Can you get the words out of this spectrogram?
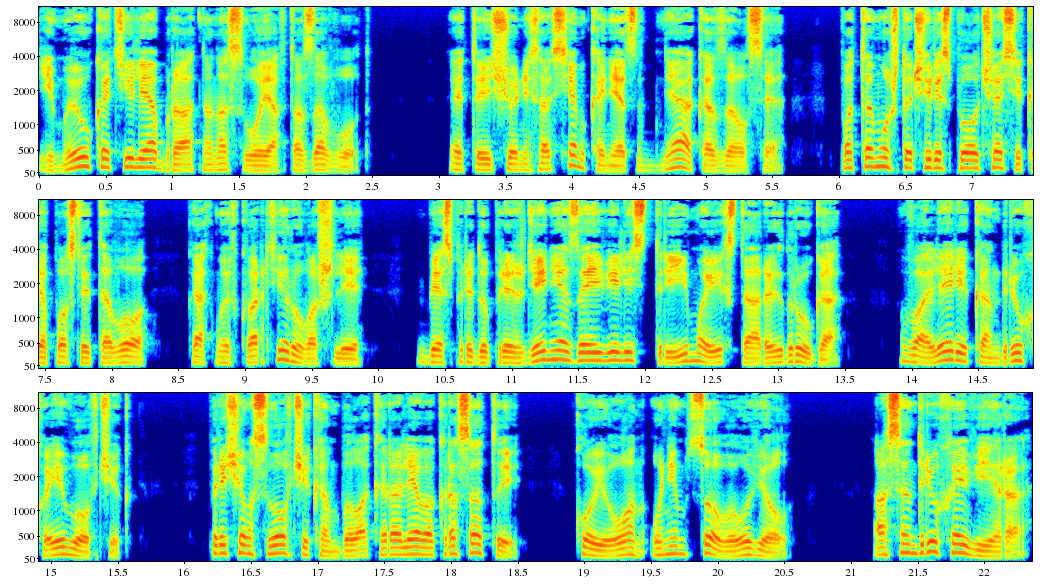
И мы укатили обратно на свой автозавод. Это еще не совсем конец дня оказался, потому что через полчасика после того, как мы в квартиру вошли, без предупреждения заявились три моих старых друга – Валерик, Андрюха и Вовчик. Причем с Вовчиком была королева красоты, кою он у Немцова увел. А с Андрюхой Вера.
